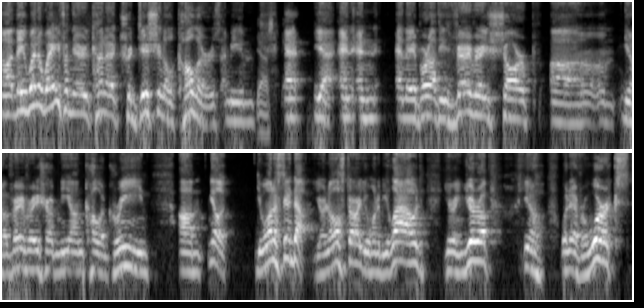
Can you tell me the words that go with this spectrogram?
Uh, they went away from their kind of traditional colors. I mean, yes. and, yeah, and and and they brought out these very very sharp, um, you know, very very sharp neon color green. Um, you know, you want to stand out. You're an all star. You want to be loud. You're in Europe. You know, whatever works.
